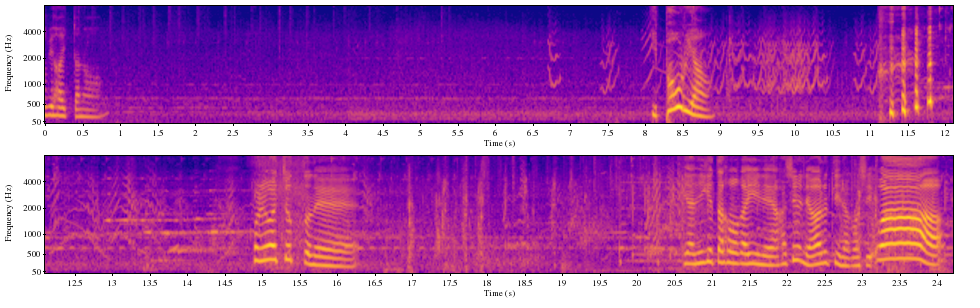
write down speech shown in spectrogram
ービー入ったな。いっぱいおるやん。これはちょっとね。いや、逃げた方がいいね。走るには RT 流し。わー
